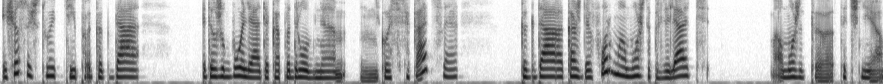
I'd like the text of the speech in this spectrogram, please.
Еще существует типы, когда это уже более такая подробная классификация, когда каждая форма может определять, а может, э, точнее,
